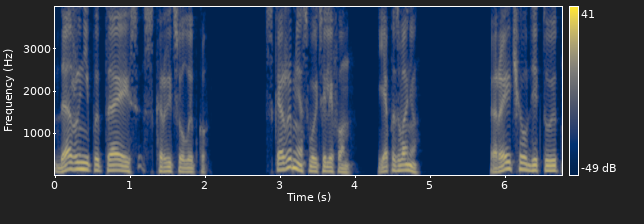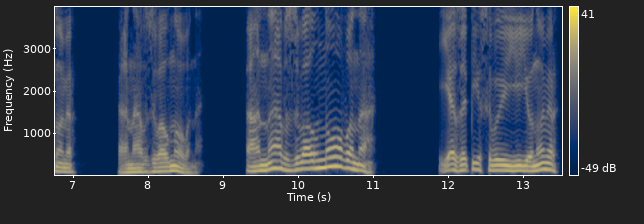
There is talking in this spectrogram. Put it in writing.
даже не пытаясь скрыть улыбку. «Скажи мне свой телефон, я позвоню». Рэйчел диктует номер. Она взволнована. Она взволнована! Я записываю ее номер,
